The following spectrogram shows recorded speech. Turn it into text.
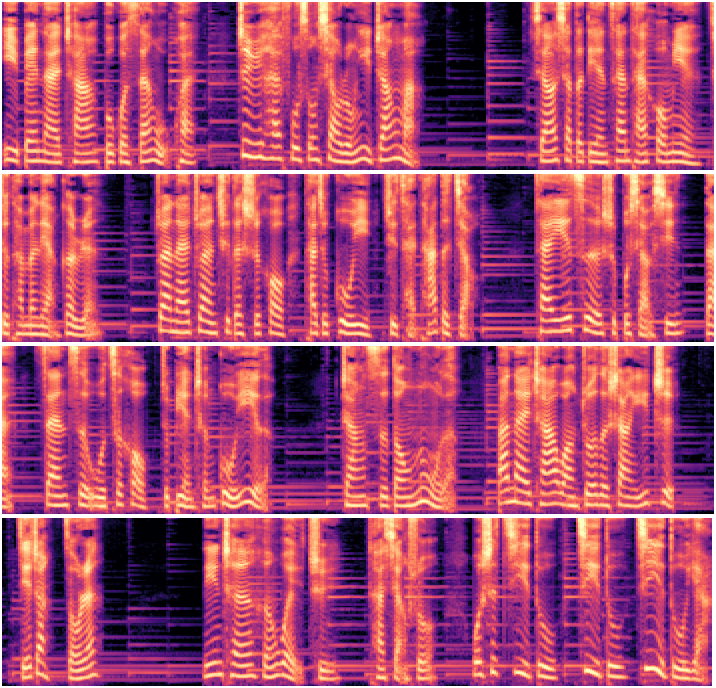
一杯奶茶不过三五块，至于还附送笑容一张吗？小小的点餐台后面就他们两个人，转来转去的时候，他就故意去踩他的脚，踩一次是不小心。但三次五次后就变成故意了。张思东怒了，把奶茶往桌子上一掷，结账走人。凌晨很委屈，他想说：“我是嫉妒，嫉妒，嫉妒呀！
